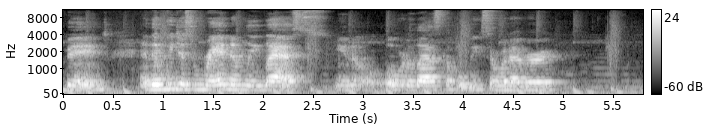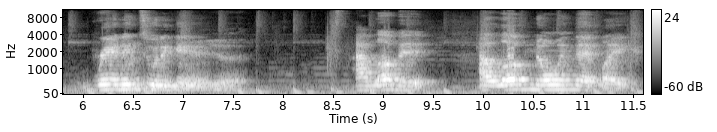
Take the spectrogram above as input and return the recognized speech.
binge. And then we just randomly last, you know, over the last couple weeks or whatever, ran into it again. Yeah. I love it. I love knowing that, like,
